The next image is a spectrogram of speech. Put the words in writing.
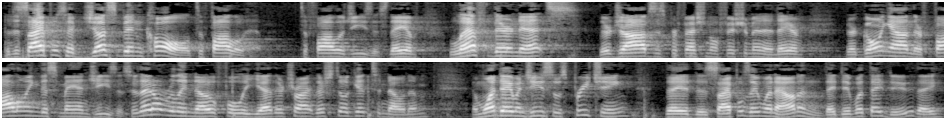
The disciples have just been called to follow him, to follow Jesus. They have left their nets, their jobs as professional fishermen, and they are they're going out and they're following this man Jesus, who they don't really know fully yet. They're trying they're still getting to know them. And one day when Jesus was preaching, they, the disciples they went out and they did what they do. They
